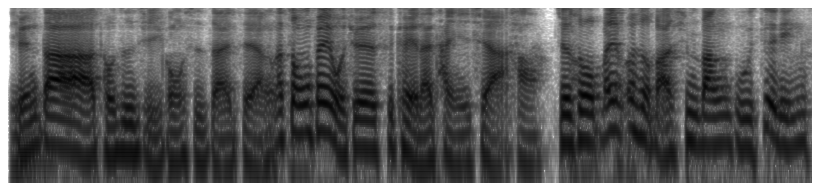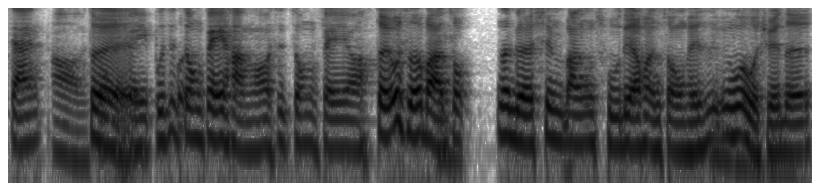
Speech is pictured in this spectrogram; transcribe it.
元大投资级公司在这样，那中非我觉得是可以来谈一下，好，就是说，哎，为什么把信邦五四零三哦，对，不是中非行哦，是中非哦，对，为什么把中那个信邦出掉换中非？是因为我觉得，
